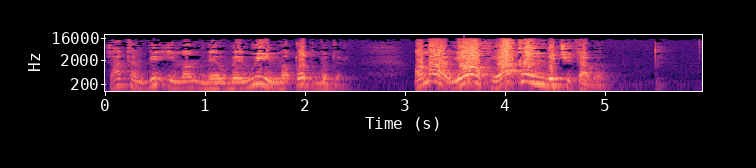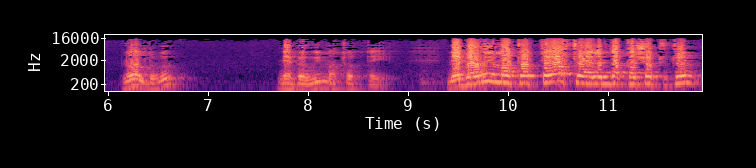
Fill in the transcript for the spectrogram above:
Zaten bir imam nevbevi metot budur. Ama yok yakın bu kitabı. Ne oldu bu? Nebevi matot değil. Nebevi matotta yoktur elimde kaşa tutun.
